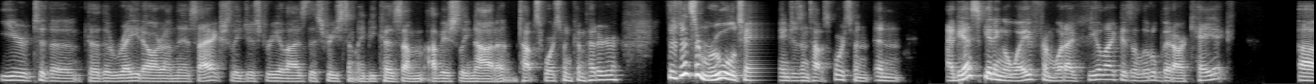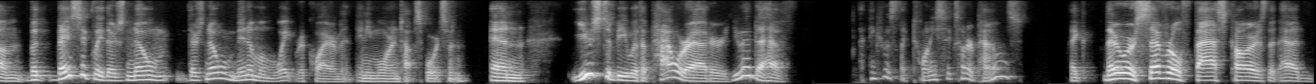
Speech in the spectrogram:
ear to the, the, the radar on this. I actually just realized this recently because I'm obviously not a top sportsman competitor. There's been some rule changes in top sportsman, and I guess getting away from what I feel like is a little bit archaic. Um, but basically, there's no there's no minimum weight requirement anymore in top sportsman, and used to be with a power adder, you had to have, I think it was like 2,600 pounds. Like there were several fast cars that had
